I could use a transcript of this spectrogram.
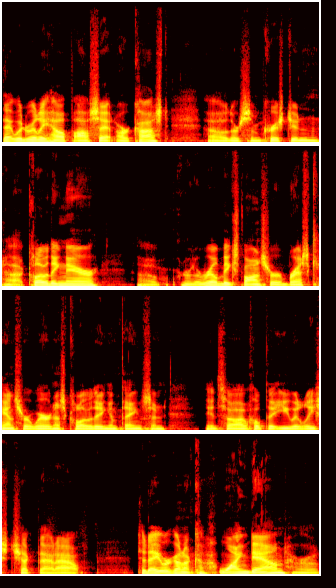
that would really help offset our cost. Uh, there's some Christian uh, clothing there. Uh, there's a real big sponsor of breast cancer awareness clothing and things, and and so I hope that you at least check that out. Today we're going to wind down uh,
